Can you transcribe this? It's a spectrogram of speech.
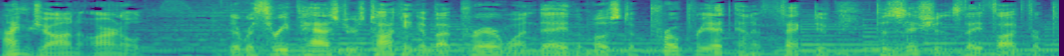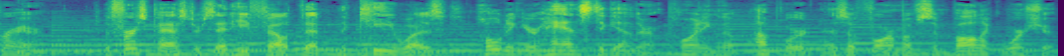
I'm John Arnold. There were three pastors talking about prayer one day, the most appropriate and effective positions they thought for prayer. The first pastor said he felt that the key was holding your hands together and pointing them upward as a form of symbolic worship.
